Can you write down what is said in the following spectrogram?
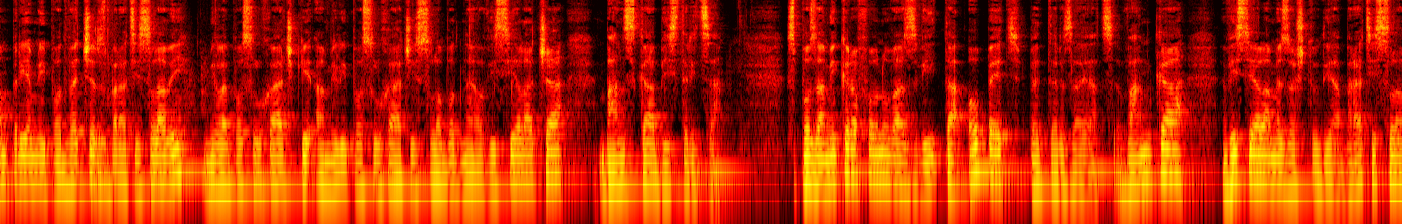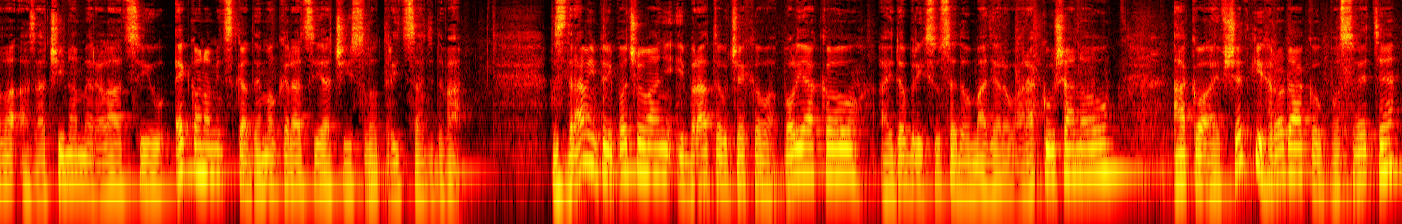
Vám príjemný podvečer z Bratislavy, milé poslucháčky a milí poslucháči Slobodného vysielača Banská Bystrica. Spoza mikrofónu vás víta opäť Peter Zajac Vanka. Vysielame zo štúdia Bratislava a začíname reláciu Ekonomická demokracia číslo 32. Zdravím pri počúvaní i bratov Čechov a Poliakov, aj dobrých susedov Maďarov a Rakúšanov, ako aj všetkých rodákov po svete,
